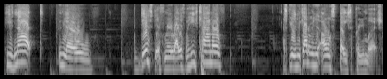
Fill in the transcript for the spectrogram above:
he's not you know distant from everybody else, but he's kind of excuse me, kind of in his own space pretty much.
